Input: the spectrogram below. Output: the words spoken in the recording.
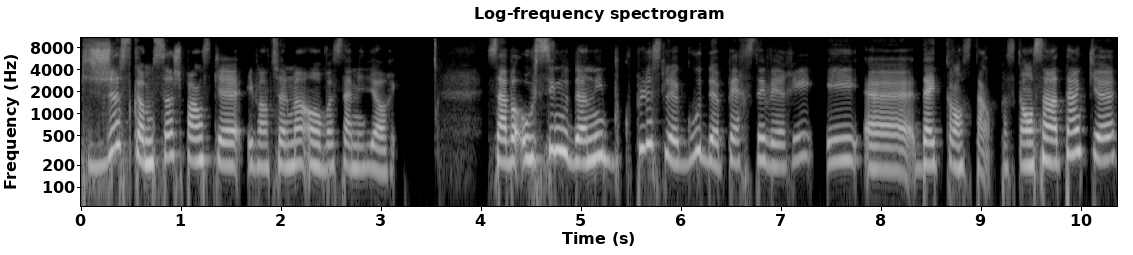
Puis juste comme ça, je pense qu'éventuellement, on va s'améliorer. Ça va aussi nous donner beaucoup plus le goût de persévérer et euh, d'être constant. Parce qu'on s'entend que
